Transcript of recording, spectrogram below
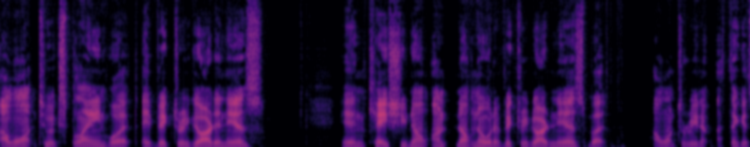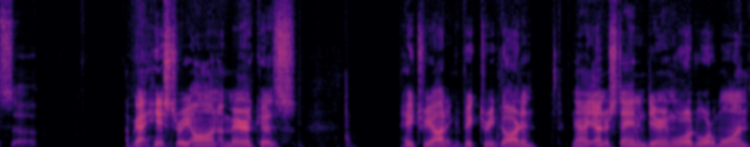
I want to explain what a victory garden is, in case you don't un- don't know what a victory garden is. But I want to read. I think it's. Uh, I've got history on America's patriotic victory garden. Now you understand, during World War One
